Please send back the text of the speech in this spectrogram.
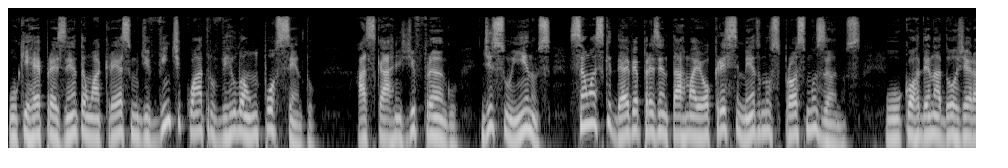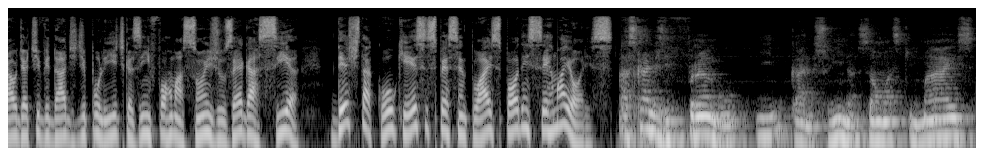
o que representa um acréscimo de 24,1%. As carnes de frango, de suínos, são as que devem apresentar maior crescimento nos próximos anos. O coordenador geral de atividades de políticas e informações, José Garcia, destacou que esses percentuais podem ser maiores. As carnes de frango e carne suína são as que mais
